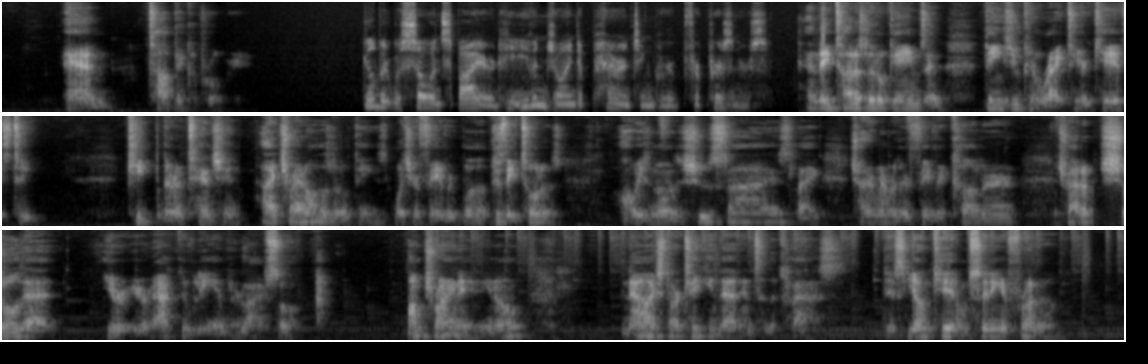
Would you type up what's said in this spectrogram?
and topic appropriate. Gilbert was so inspired, he even joined a parenting group for prisoners. And they taught us little games and things you can write to your kids to keep their attention. I tried all those little things. What's your favorite book? Because they told us always know the shoe size, like try to remember their favorite color, try to show that you're you're actively in their life. So I'm trying it, you know. Now I start taking that into the class. This young kid I'm sitting in front of,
